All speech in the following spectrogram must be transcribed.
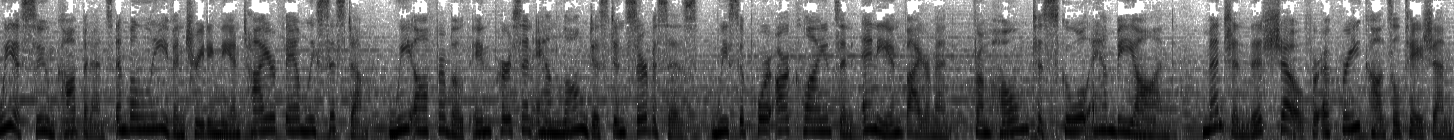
We assume competence and believe in treating the entire family system. We offer both in person and long distance services. We support our clients in any environment, from home to school and beyond. Mention this show for a free consultation.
